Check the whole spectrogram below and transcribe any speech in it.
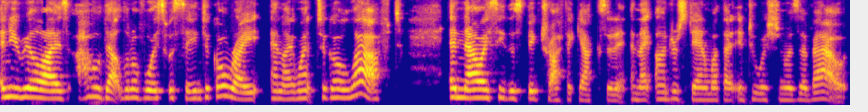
and you realize oh that little voice was saying to go right and i went to go left and now i see this big traffic accident and i understand what that intuition was about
